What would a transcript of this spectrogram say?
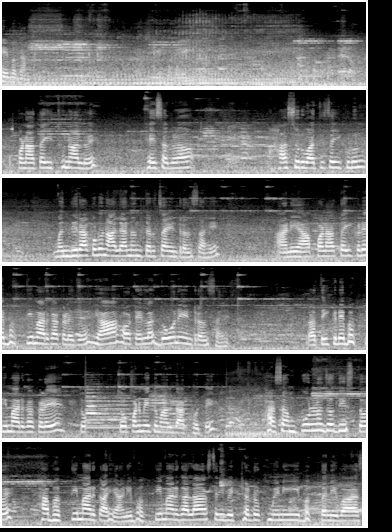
हे बघा. आपण आता इथून आलो आहे हे सगळं हा सुरुवातीचा इकडून मंदिराकडून आल्यानंतरचा एंट्रन्स आहे. आणि आपण आता इकडे भक्ती मार्गाकडे जाऊ. ह्या हॉटेलला दोन एंट्रन्स आहेत. तर आता इकडे भक्ती मार्गाकडे तो तो पण मी तुम्हाला दाखवते. हा संपूर्ण जो दिसतोय हा भक्ती मार्ग आहे. आणि भक्ती मार्गाला श्री विठ्ठल रुक्मिणी भक्तनिवास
